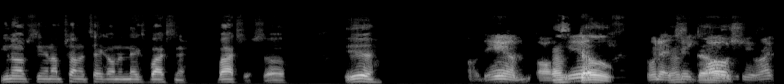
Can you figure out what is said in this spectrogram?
you know what I'm saying? I'm trying to take on the next boxing boxer. So yeah, Oh damn. Oh That's yeah. dope. On that That's Jake dope. Paul shit, right?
